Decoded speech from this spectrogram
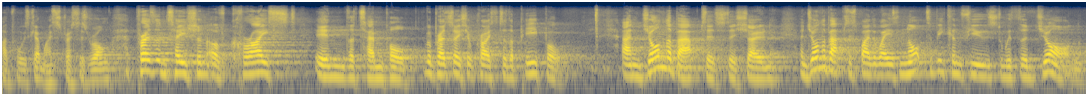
or I always get my stresses wrong. Presentation of Christ in the temple, the presentation of Christ to the people. And John the Baptist is shown. And John the Baptist, by the way, is not to be confused with the John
